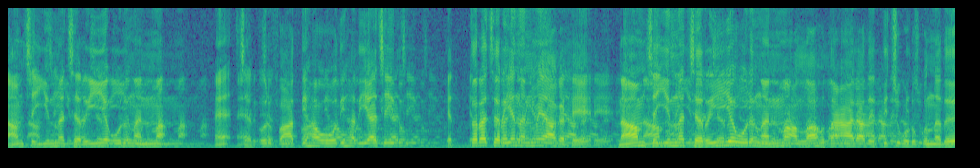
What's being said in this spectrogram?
നാം ചെയ്യുന്ന ചെറിയ ഒരു നന്മ ഏ ചെറിയ ഒരു ഫാത്തിഹ ഓതി ഹതിയ ചെയ്തു. എത്ര ചെറിയ നന്മയാകട്ടെ നാം ചെയ്യുന്ന ചെറിയ ഒരു നന്മ അള്ളാഹു താല അത് എത്തിച്ചു കൊടുക്കുന്നത്.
